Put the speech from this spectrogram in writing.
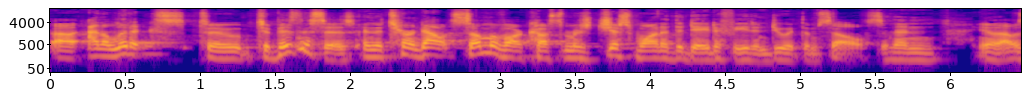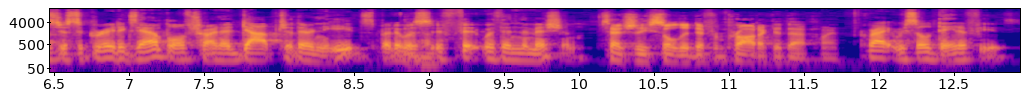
uh, analytics to to businesses, and it turned out some of our customers just wanted the data feed and do it themselves. And then, you know, that was just a great example of trying to adapt to their needs, but it was it fit within the mission. Essentially sold a different product at that point. Right? We sold data feeds,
